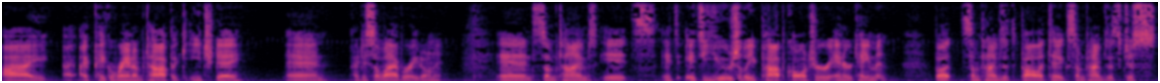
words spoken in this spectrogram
I I pick a random topic each day and I just elaborate on it, and sometimes it's it's it's usually pop culture entertainment, but sometimes it's politics. Sometimes it's just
